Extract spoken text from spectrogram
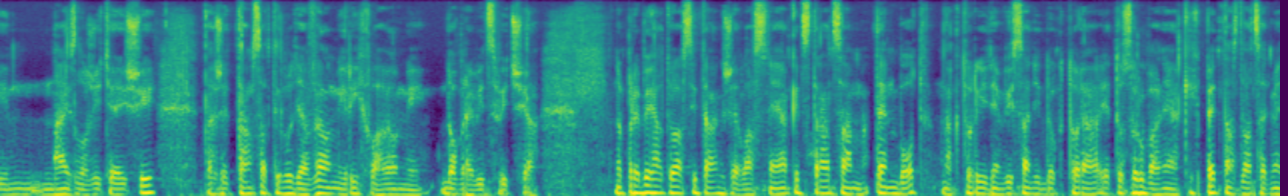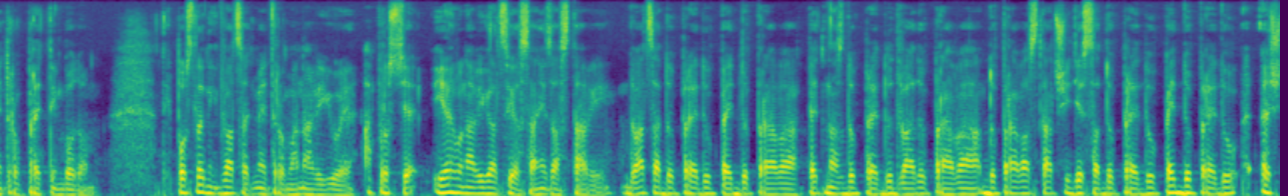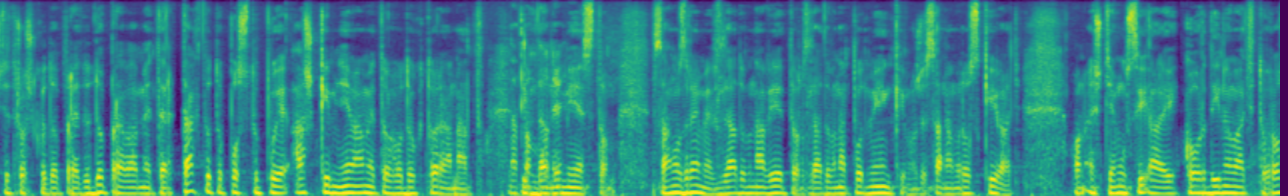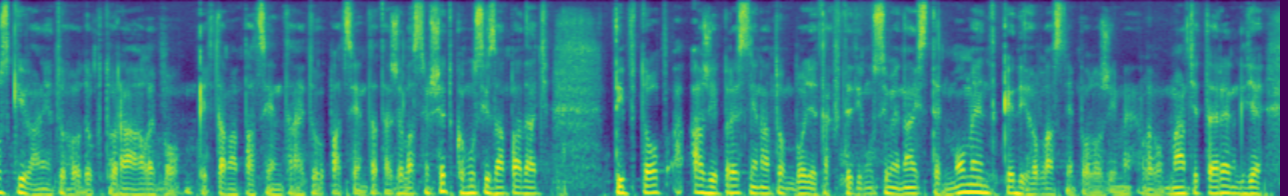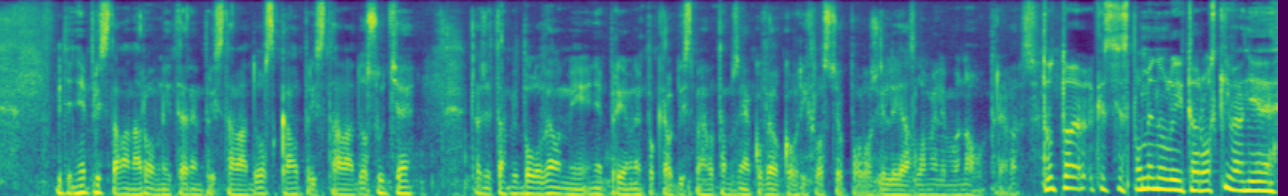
najzložitejší, takže tam sa tí ľudia veľmi rýchlo a veľmi dobre vycvičia. No prebieha to asi tak, že vlastne ja keď strácam ten bod, na ktorý idem vysadiť doktora, je to zhruba nejakých 15-20 metrov pred tým bodom. Tých posledných 20 metrov ma naviguje a proste jeho navigácia sa nezastaví. 20 dopredu, 5 doprava, 15 dopredu, 2 doprava, doprava stačí 10 dopredu, 5 dopredu, ešte trošku dopredu, doprava meter. Takto to postupuje, až kým nemáme toho doktora nad Na tým daným miestom. Samozrejme, vzhľadom na vietor, vzhľadom na podmienky, môže sa nám rozkývať. On ešte musí aj koordinovať to rozkývanie toho doktora, alebo keď tam má pacienta, aj toho pacienta. Takže vlastne všetko musí zapadať tip-top a až je presne na tom bode, tak vtedy musíme nájsť ten moment, kedy ho vlastne položíme. Lebo máte terén, kde, kde nepristáva na rovný terén, pristáva do skal, pristáva do sute, takže tam by bolo veľmi nepríjemné, pokiaľ by sme ho tam s nejakou veľkou rýchlosťou položili a zlomili mu nohu, trebárs. Toto, keď ste spomenuli to rozkývanie,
